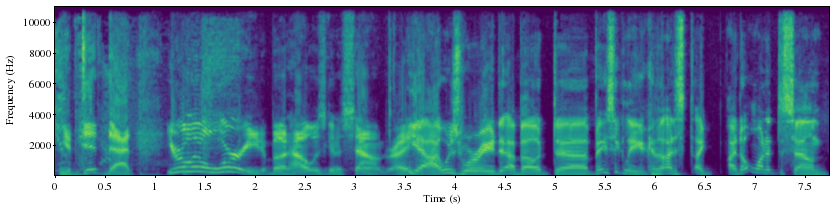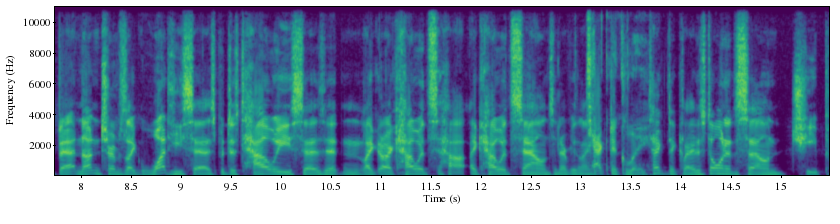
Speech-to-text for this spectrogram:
You did that. You're a little worried about how it was going to sound, right? Yeah, I was worried about uh, basically because I just I, I don't want it to sound bad, not in terms of like what he says, but just how he says it and like like how it's how, like how it sounds and everything. Technically, Technically, I just don't want it to sound cheap.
